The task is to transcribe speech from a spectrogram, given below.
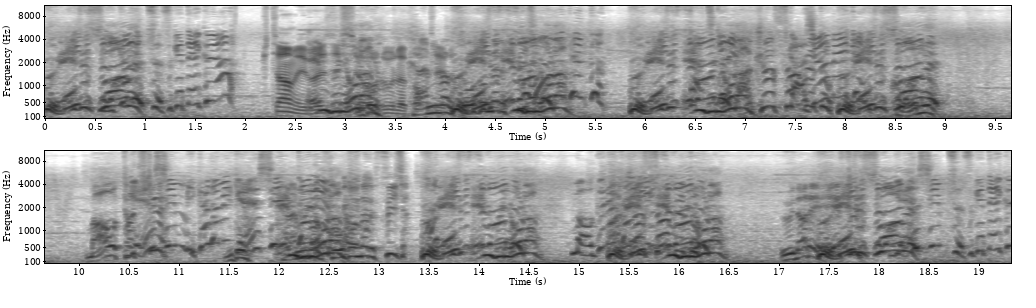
ブレイズ演武両乱ディスペイキュアブレイズ演武両乱ブレイズスワーム演武両乱させる。かブレイズ演武両乱ブレイズスワームいてよ演武両乱断ち切れ無双化演武両乱ブレイズ演武両乱ブブレイズスワーム続けていくよ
